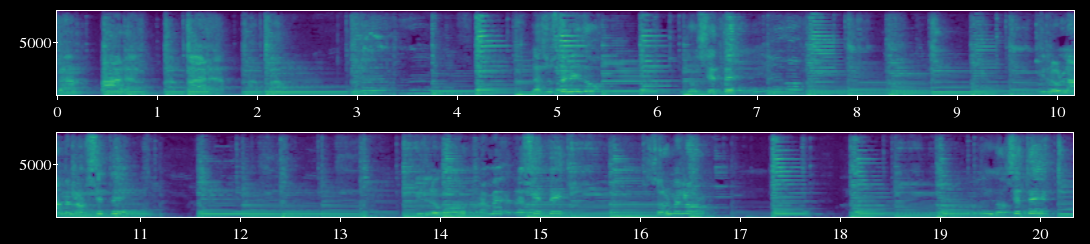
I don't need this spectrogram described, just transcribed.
Pa, para, pa, para, pa, pa. La sostenido. Do 7. Y luego la menor 7. Y luego re 7. Sol menor. Y do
